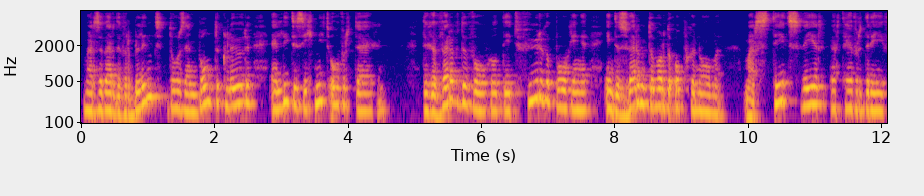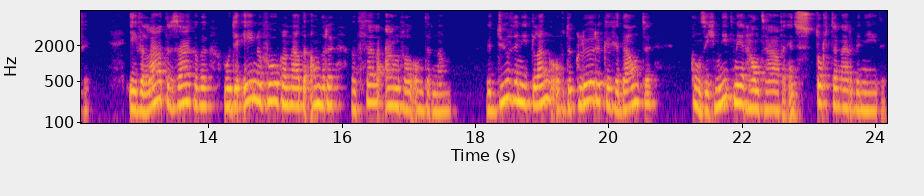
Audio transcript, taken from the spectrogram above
maar ze werden verblind door zijn bonte kleuren en lieten zich niet overtuigen. De geverfde vogel deed vurige pogingen in de zwerm te worden opgenomen, maar steeds weer werd hij verdreven. Even later zagen we hoe de ene vogel na de andere een felle aanval ondernam. Het duurde niet lang of de kleurige gedaante kon zich niet meer handhaven en stortte naar beneden.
